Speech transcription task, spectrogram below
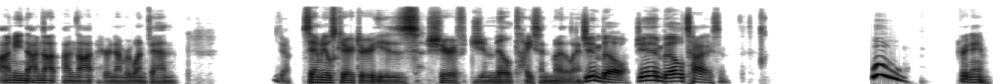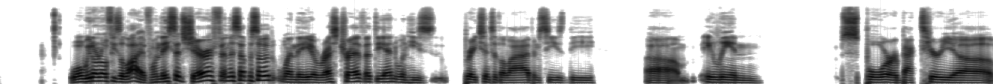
I mean, I'm not I'm not her number one fan. Yeah. Sam Neill's character is Sheriff Jim Bell Tyson, by the way. Jim Bell, Jim Bell Tyson. Woo! Great name. Well, we don't know if he's alive. When they said sheriff in this episode, when they arrest Trev at the end, when he's breaks into the lab and sees the um, alien spore bacteria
